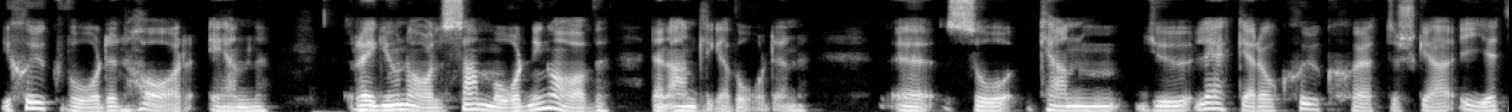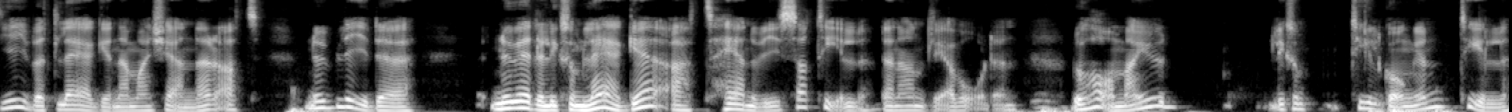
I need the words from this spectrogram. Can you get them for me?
i sjukvården har en regional samordning av den andliga vården, eh, så kan ju läkare och sjuksköterska i ett givet läge när man känner att nu blir det nu är det liksom läge att hänvisa till den andliga vården. Då har man ju liksom tillgången till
